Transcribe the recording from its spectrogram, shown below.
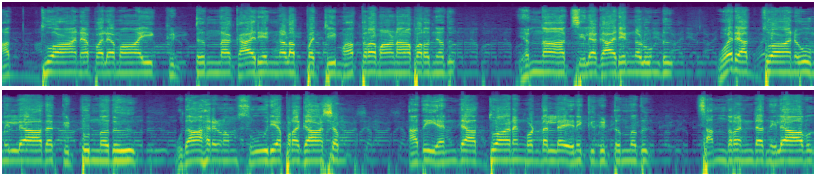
അധ്വാന ഫലമായി കിട്ടുന്ന കാര്യങ്ങളെപ്പറ്റി മാത്രമാണ് ആ പറഞ്ഞത്. എന്നാ ചില കാര്യങ്ങളുണ്ട്. ഒരധ്വാനവുമില്ലാതെ കിട്ടുന്നത്. ഉദാഹരണം സൂര്യപ്രകാശം. അത് എന്റെ അധ്വാനം കൊണ്ടല്ല എനിക്ക് കിട്ടുന്നത്. ചന്ദ്രന്റെ നിലാവ്.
